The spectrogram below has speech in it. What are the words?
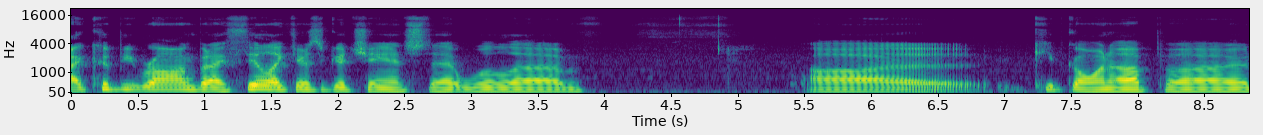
I could be wrong, but I feel like there's a good chance that we'll um, uh, keep going up. Uh,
